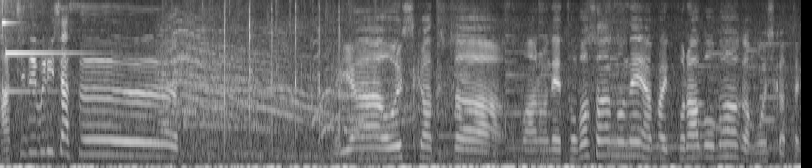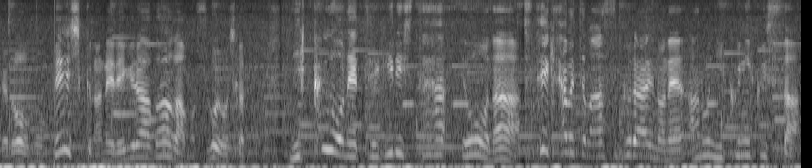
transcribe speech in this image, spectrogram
ハチデブリシャス。いやー美味しかった、まあ、あのね鳥羽さんのねやっぱりコラボバーガーも美味しかったけどもうベーシックなねレギュラーバーガーもすごい美味しかった。肉をね手切りしたようなステーキ食べてますぐらいのねあの肉肉しさ。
